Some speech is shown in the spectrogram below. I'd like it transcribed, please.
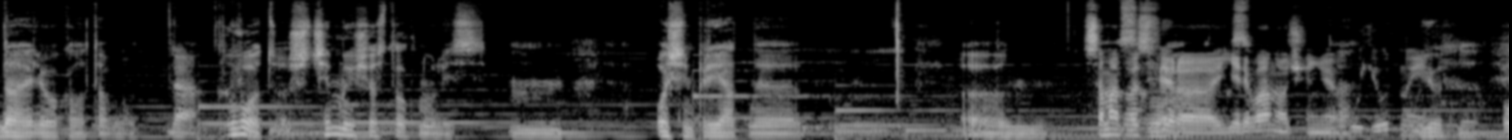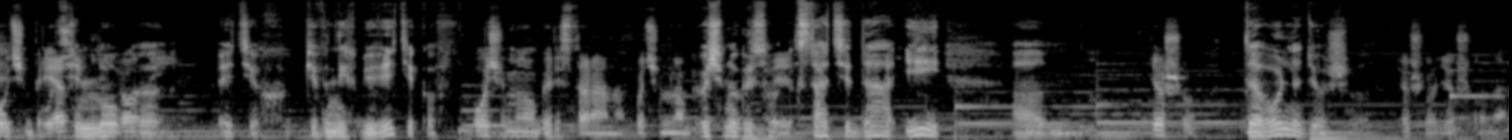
Да, или около того. Да, Ну Вот, с чем мы еще столкнулись? Очень приятно эм, сама атмосфера Еревана очень Да. уютный, уютно. очень приятный, Очень много зелёный. этих пивных биветиков. очень много ресторанов, очень много. Очень много ресторанов. Есть. Кстати, да, и ам, Дешево. довольно дешево. Дешево, дешево, да.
